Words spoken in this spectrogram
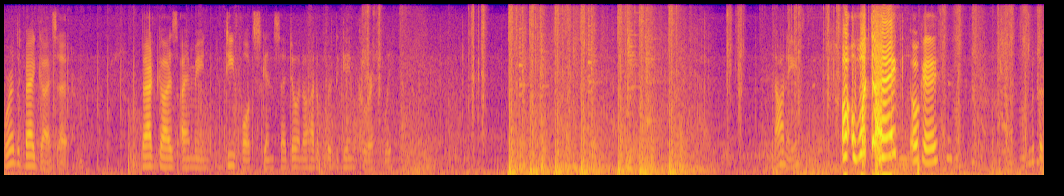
Where are the bad guys at? Bad guys, I mean default skins that don't know how to play the game correctly. Nani? Oh, what the heck? Okay. What the?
